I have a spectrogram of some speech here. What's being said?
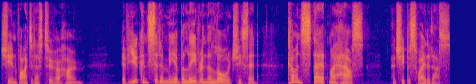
she invited us to her home. If you consider me a believer in the Lord, she said, Come and stay at my house. And she persuaded us.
